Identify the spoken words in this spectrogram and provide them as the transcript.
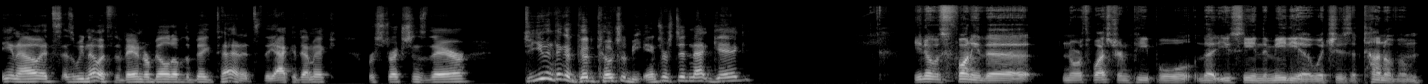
you know, it's as we know, it's the Vanderbilt of the Big Ten, it's the academic restrictions there. Do you even think a good coach would be interested in that gig? You know, it's funny. The Northwestern people that you see in the media, which is a ton of them,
